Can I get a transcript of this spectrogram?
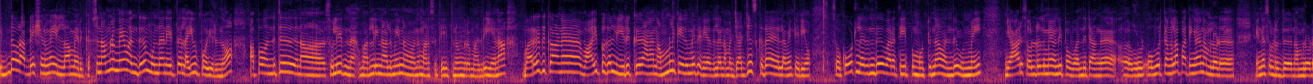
எந்த ஒரு அப்டேஷனுமே இல்லாமல் இருக்குது ஸோ நம்மளுமே வந்து முந்தா நேற்று லைவ் போயிருந்தோம். அப்போ வந்துட்டு நான் சொல்லியிருந்தேன் வரலைனாலுமே நம்ம வந்து மனசு தேய்த்தணுங்கிற மாதிரி. ஏன்னா வரதுக்கான வாய்ப்புகள் இருக்குது ஆனால் நம்மளுக்கு எதுவுமே தெரியாதுல்ல. நம்ம ஜட்ஜஸ்க்கு தான் எல்லாமே தெரியும். ஸோ கோர்ட்லேருந்து வர தீர்ப்பு மட்டும்தான் வந்து உண்மை. யார் சொல்கிறதுமே வந்து இப்போ வந்துட்டாங்க. ஒவ்வொருத்தவங்களாம் ஒவ்வொருத்தங்களாம் பார்த்தீங்கன்னா நம்மளோட என்ன சொல்கிறது நம்மளோட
